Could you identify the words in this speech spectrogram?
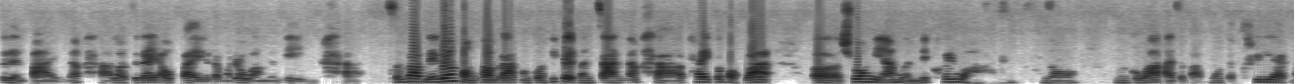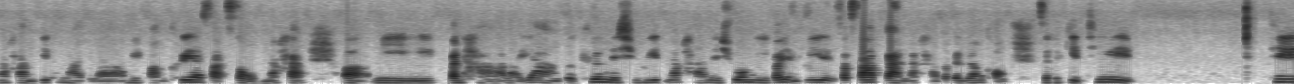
เตือนไปนะคะ เราจะได้เอาไประมัดระวังนั่นเองค่ะสำหรับในเรื่องของความรักของคนที่เกิดวันจันทร์นะคะไพ่ก็บอกว่าช่วงนี้เหมือนไม่ค่อยหวานเนาะ มันก็ว่าอาจจะแบบมัวแต่เครียดนะคะที่ทำนายไปแล้ว มีความเครียดสะสมนะคะมีปัญหาหลายอย่างเกิดขึ้นในชีวิตนะคะ ในช่วงนี้ก็อย่างที่ทราบกันนะคะ ก็เป็นเรื่องของเศรษฐกิจที่ที่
